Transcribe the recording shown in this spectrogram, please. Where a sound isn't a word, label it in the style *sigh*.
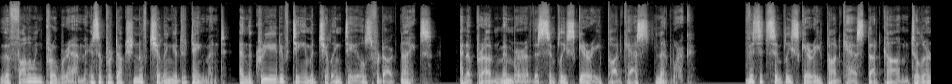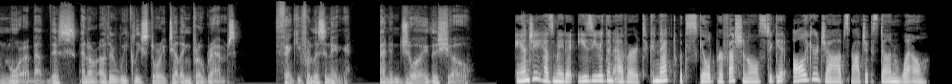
The following program is a production of Chilling Entertainment and the creative team at Chilling Tales for Dark Nights, and a proud member of the Simply Scary Podcasts Network. Visit simplyscarypodcast.com to learn more about this and our other weekly storytelling programs. Thank you for listening and enjoy the show. Angi has made it easier than ever to connect with skilled professionals to get all your jobs projects done well.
